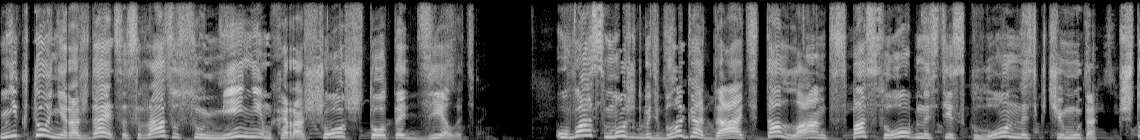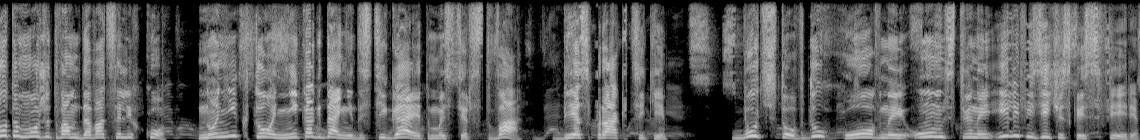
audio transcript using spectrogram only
Никто не рождается сразу с умением хорошо что-то делать. У вас может быть благодать, талант, способности, склонность к чему-то. Что-то может вам даваться легко. Но никто никогда не достигает мастерства без практики. Будь то в духовной, умственной или физической сфере.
